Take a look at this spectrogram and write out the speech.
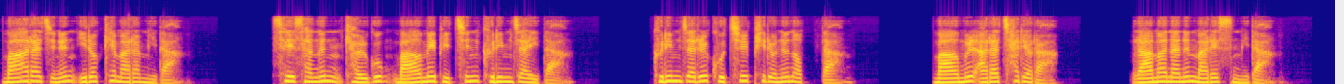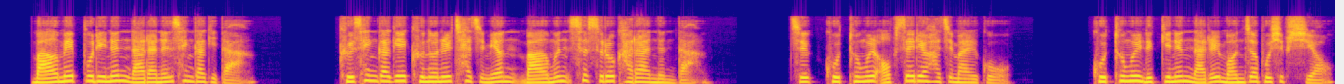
마하라지는 이렇게 말합니다. 세상은 결국 마음에 비친 그림자이다. 그림자를 고칠 필요는 없다. 마음을 알아차려라. 라마나는 말했습니다. 마음의 뿌리는 나라는 생각이다. 그 생각의 근원을 찾으면 마음은 스스로 가라앉는다. 즉, 고통을 없애려 하지 말고, 고통을 느끼는 나를 먼저 보십시오.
